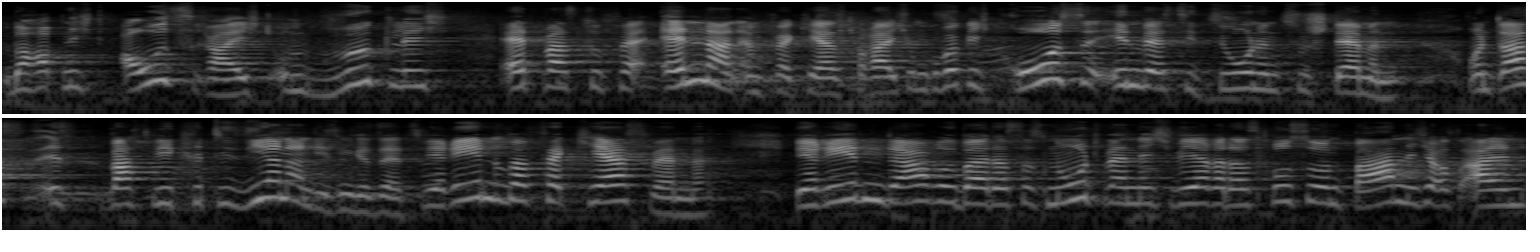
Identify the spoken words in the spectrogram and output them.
überhaupt nicht ausreicht, um wirklich etwas zu verändern im Verkehrsbereich, um wirklich große Investitionen zu stemmen. Und das ist, was wir kritisieren an diesem Gesetz. Wir reden über Verkehrswende. Wir reden darüber, dass es notwendig wäre, dass Busse und Bahnen nicht aus allen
